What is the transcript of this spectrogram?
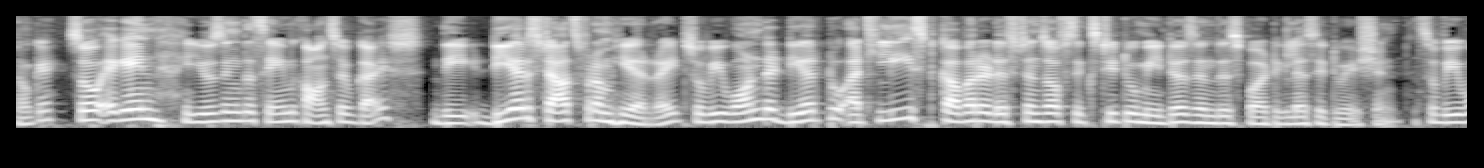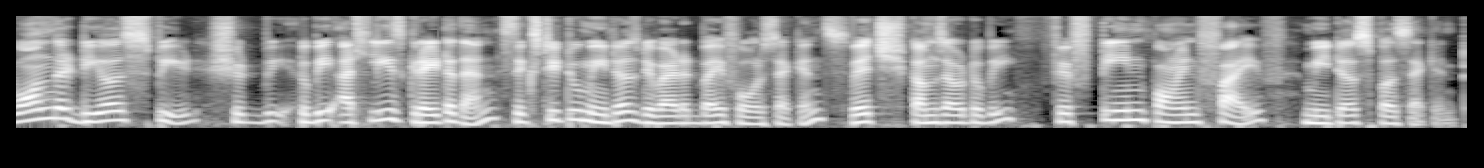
Okay. So again, using the same concept guys, the deer starts from here, right? So we want the deer to at least cover a distance of 62 meters in this particular situation. So we want the deer's speed should be to be at least greater than 62 meters divided by 4 seconds, which comes out to be 15.5 meters per second.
